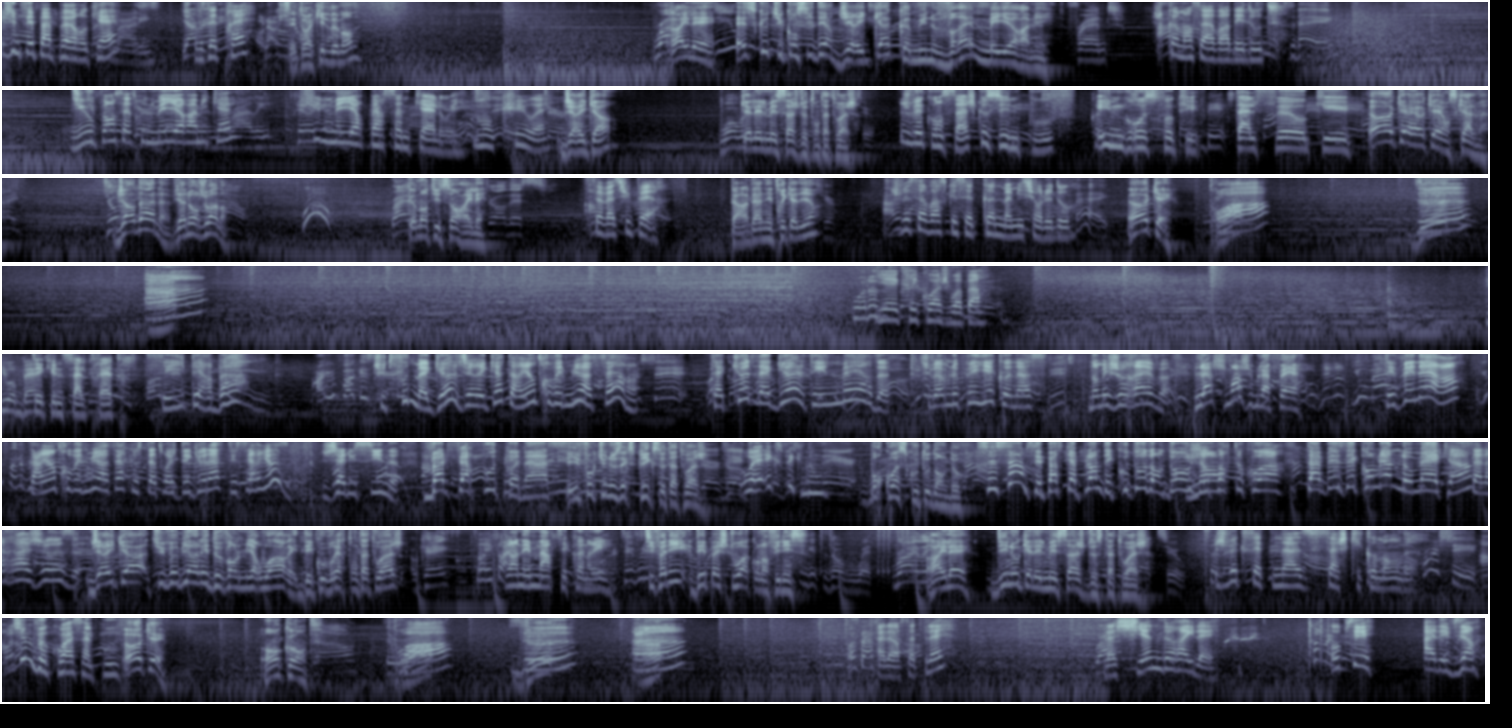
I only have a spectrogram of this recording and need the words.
Je me fais pas peur, ok Vous êtes prêts C'est toi qui le demande Riley, est-ce que tu considères Jerica comme une vraie meilleure amie Je commence à avoir des doutes. Tu penses être une meilleure amie qu'elle Je suis une meilleure personne qu'elle, oui. Mon cul, ouais. Jerica, quel est le message de ton tatouage Je veux qu'on sache que c'est une pouffe et une grosse faux cul. T'as le feu au cul. Ok, ok, on se calme. Jordan, viens nous rejoindre. Comment tu te sens, Riley? Ça va super. T'as un dernier truc à dire? Je veux savoir ce que cette conne m'a mis sur le dos. Ok. 3, 3, 2, 2, 1. Il y a écrit quoi, je vois pas. T'es qu'une sale traître. C'est hyper bas. Tu te fous de ma gueule, Jerica T'as rien trouvé de mieux à faire T'as que de la gueule, t'es une merde. Tu vas me le payer, connasse. Non mais je rêve. Lâche-moi, je vais me la faire. T'es vénère, hein? T'as rien trouvé de mieux à faire que ce tatouage dégueulasse, t'es sérieuse? J'hallucine. Va te faire foutre, connasse. Il faut que tu nous expliques ce tatouage. Ouais, explique-nous. Pourquoi ce couteau dans le dos? C'est simple, c'est parce qu'elle plante des couteaux dans le dos aux gens. N'importe quoi. T'as baisé combien de mecs, hein Sale rageuse. Jerica, tu veux bien aller devant le miroir et découvrir ton tatouage J'en ai marre de ces conneries. Tiffany, dépêche-toi qu'on en finisse. Riley, dis-nous quel est le message de ce tatouage. Je veux que cette naze sache qui commande. Tu me veux quoi, sale pouffe Ok. On compte. 3, 2, deux, 1. Alors, ça te plaît? La chienne de Riley. Au pied. Allez, viens.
